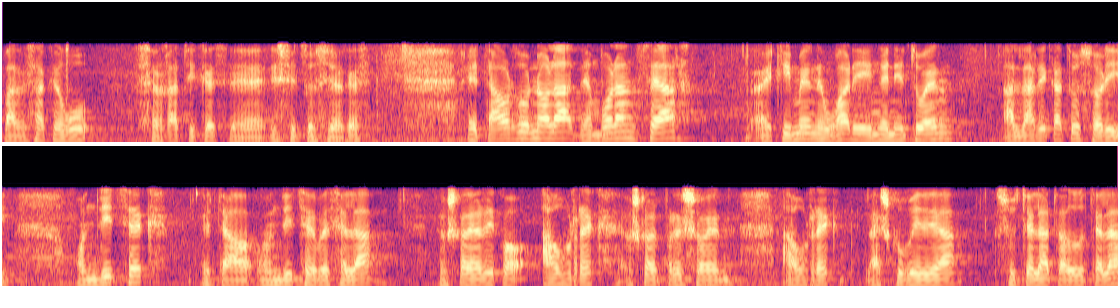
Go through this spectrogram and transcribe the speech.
badezakegu zergatik ez e, instituzioak ez. Eta ordu nola, denboran zehar, ekimen ugari genituen aldarrikatu zori, onditzek eta onditzek bezala, Euskal Herriko aurrek, Euskal Presoen aurrek, eskubidea zutela eta dutela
